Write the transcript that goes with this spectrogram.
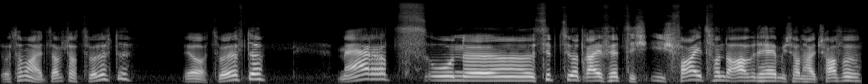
was haben wir heute, Samstag 12.? Ja, 12. März und äh, 17.43 Uhr. Ich fahre jetzt von der Arbeit her, ich habe halt schaffen,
